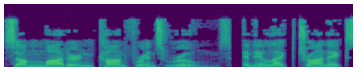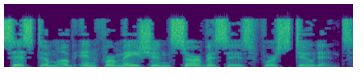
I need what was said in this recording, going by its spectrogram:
some modern conference rooms, an electronic system of information services for students,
